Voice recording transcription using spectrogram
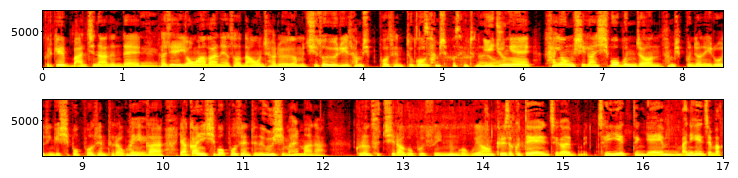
그렇게 많지는 않은데 네. 사실 영화관에서 나온 자료에 의하면 취소율이 30%고 30%나요. 이 중에 상영 시간 15분 전, 30분 전에 이루어진 게 15%라고 네. 하니까 약간 이15% 는 의심할 만한 그런 수치라고 볼 수 있는 거고요. 그래서 그때 제가 제의했던 게 만약에 이제 막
